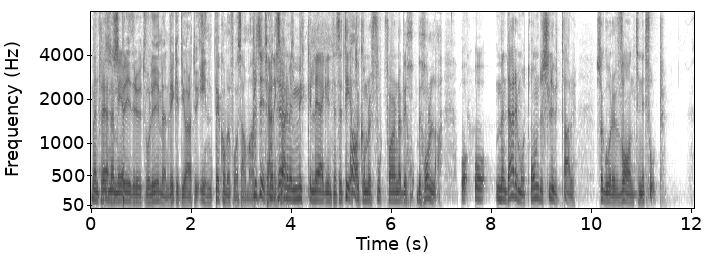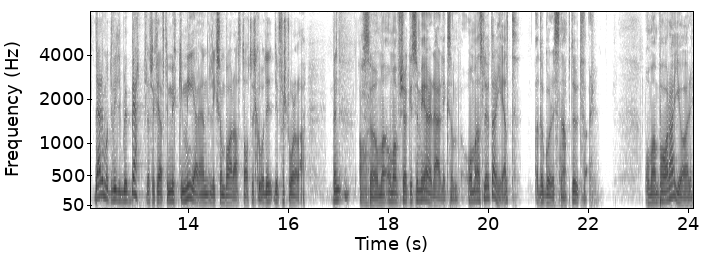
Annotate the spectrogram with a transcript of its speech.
Men tränar Du med, sprider ut volymen, vilket gör att du inte kommer få samma precis, men tränar med mycket lägre intensitet Ja. så kommer du fortfarande behålla. Och, och, men däremot, om du slutar så går det vansinnigt fort. Däremot vill du bli bättre så krävs det mycket mer än liksom bara status quo. Det, det förstår alla. Men ja, Så om man, om man försöker summera det där, liksom, om man slutar helt, då går det snabbt ut för. Om man bara gör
